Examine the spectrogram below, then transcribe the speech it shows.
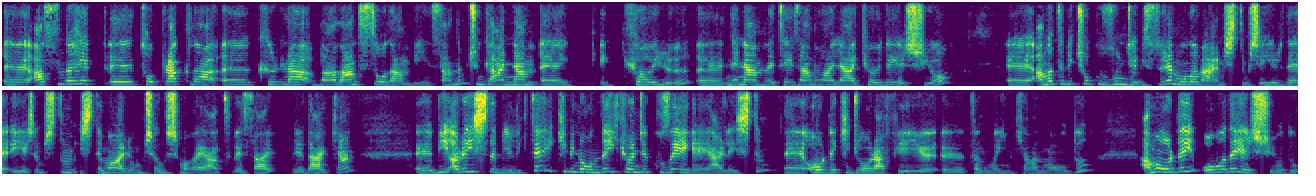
Ee, aslında hep e, toprakla, e, kırla bağlantısı olan bir insandım. Çünkü annem e, köylü, nenem ve teyzem hala köyde yaşıyor. Ama tabii çok uzunca bir süre mola vermiştim. Şehirde yaşamıştım. İşte malum çalışma hayatı vesaire derken bir arayışla birlikte 2010'da ilk önce Kuzey Ege'ye yerleştim. Oradaki coğrafyayı tanıma imkanım oldu. Ama orada ovada yaşıyordum.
